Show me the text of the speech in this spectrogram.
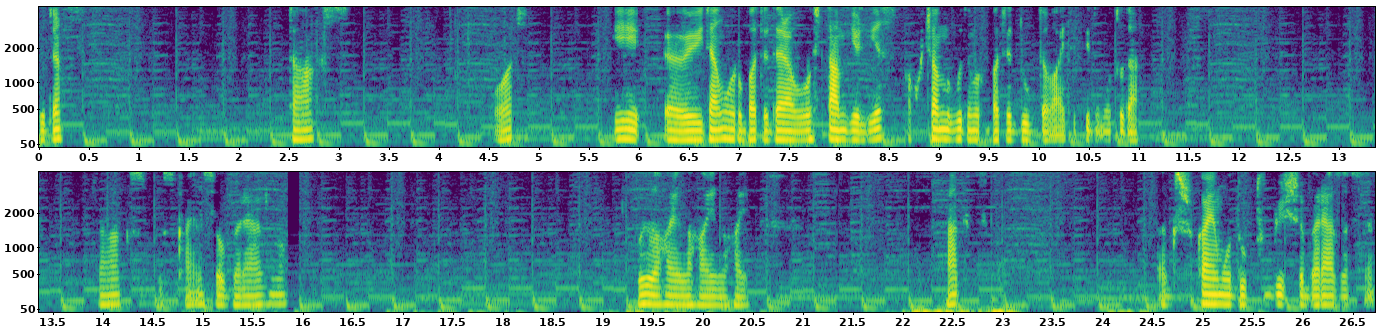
буде. Такс. От. І е, йдемо рубати дерева. Ось там є ліс, а хоча ми будемо рубати дуб, давайте підемо туди. Так, спускаємося обережно. Ой, лагай, лагай, лагай. Такс. Так, шукаємо дуб, тут більше береза все.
